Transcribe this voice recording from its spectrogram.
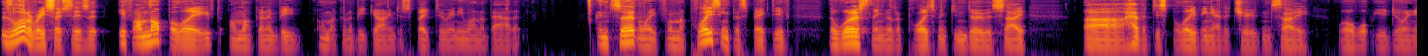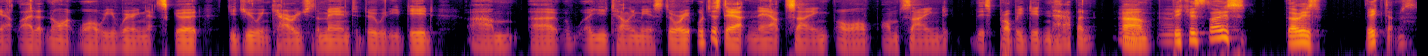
There's a lot of research that says that if I'm not believed, I'm not going to be I'm not going to be going to speak to anyone about it. And certainly, from a policing perspective, the worst thing that a policeman can do is say, uh, have a disbelieving attitude and say, well, what were you doing out late at night? Why were you wearing that skirt? Did you encourage the man to do what he did? Um, uh, are you telling me a story? Or just out and out saying, oh, I'm saying this probably didn't happen. Mm, um, mm Because those, those victims,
